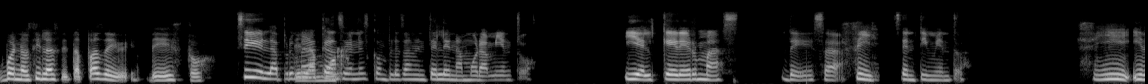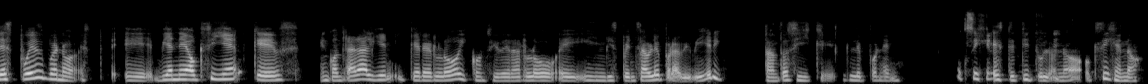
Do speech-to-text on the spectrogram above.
bueno, sí, las etapas de, de esto, sí, la primera canción es completamente el enamoramiento y el querer más de ese Sí, sentimiento. sí, y después, bueno, este, eh, viene Oxygen, que es encontrar a alguien y quererlo y considerarlo eh, indispensable para vivir, y tanto así que le ponen Oxígeno. este título, ¿no? Oxígeno.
